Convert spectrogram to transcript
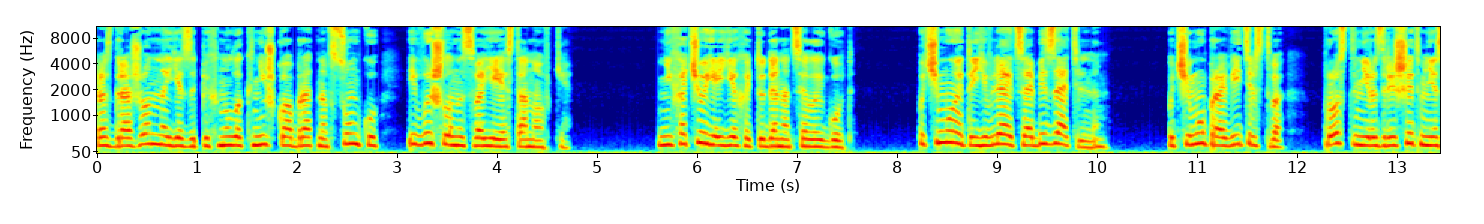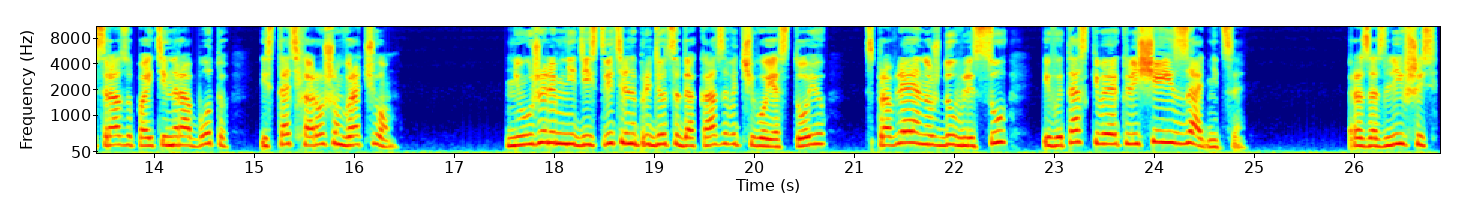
Раздраженно я запихнула книжку обратно в сумку и вышла на своей остановке. Не хочу я ехать туда на целый год. Почему это является обязательным? Почему правительство просто не разрешит мне сразу пойти на работу и стать хорошим врачом? Неужели мне действительно придется доказывать, чего я стою, справляя нужду в лесу и вытаскивая клещей из задницы? Разозлившись,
